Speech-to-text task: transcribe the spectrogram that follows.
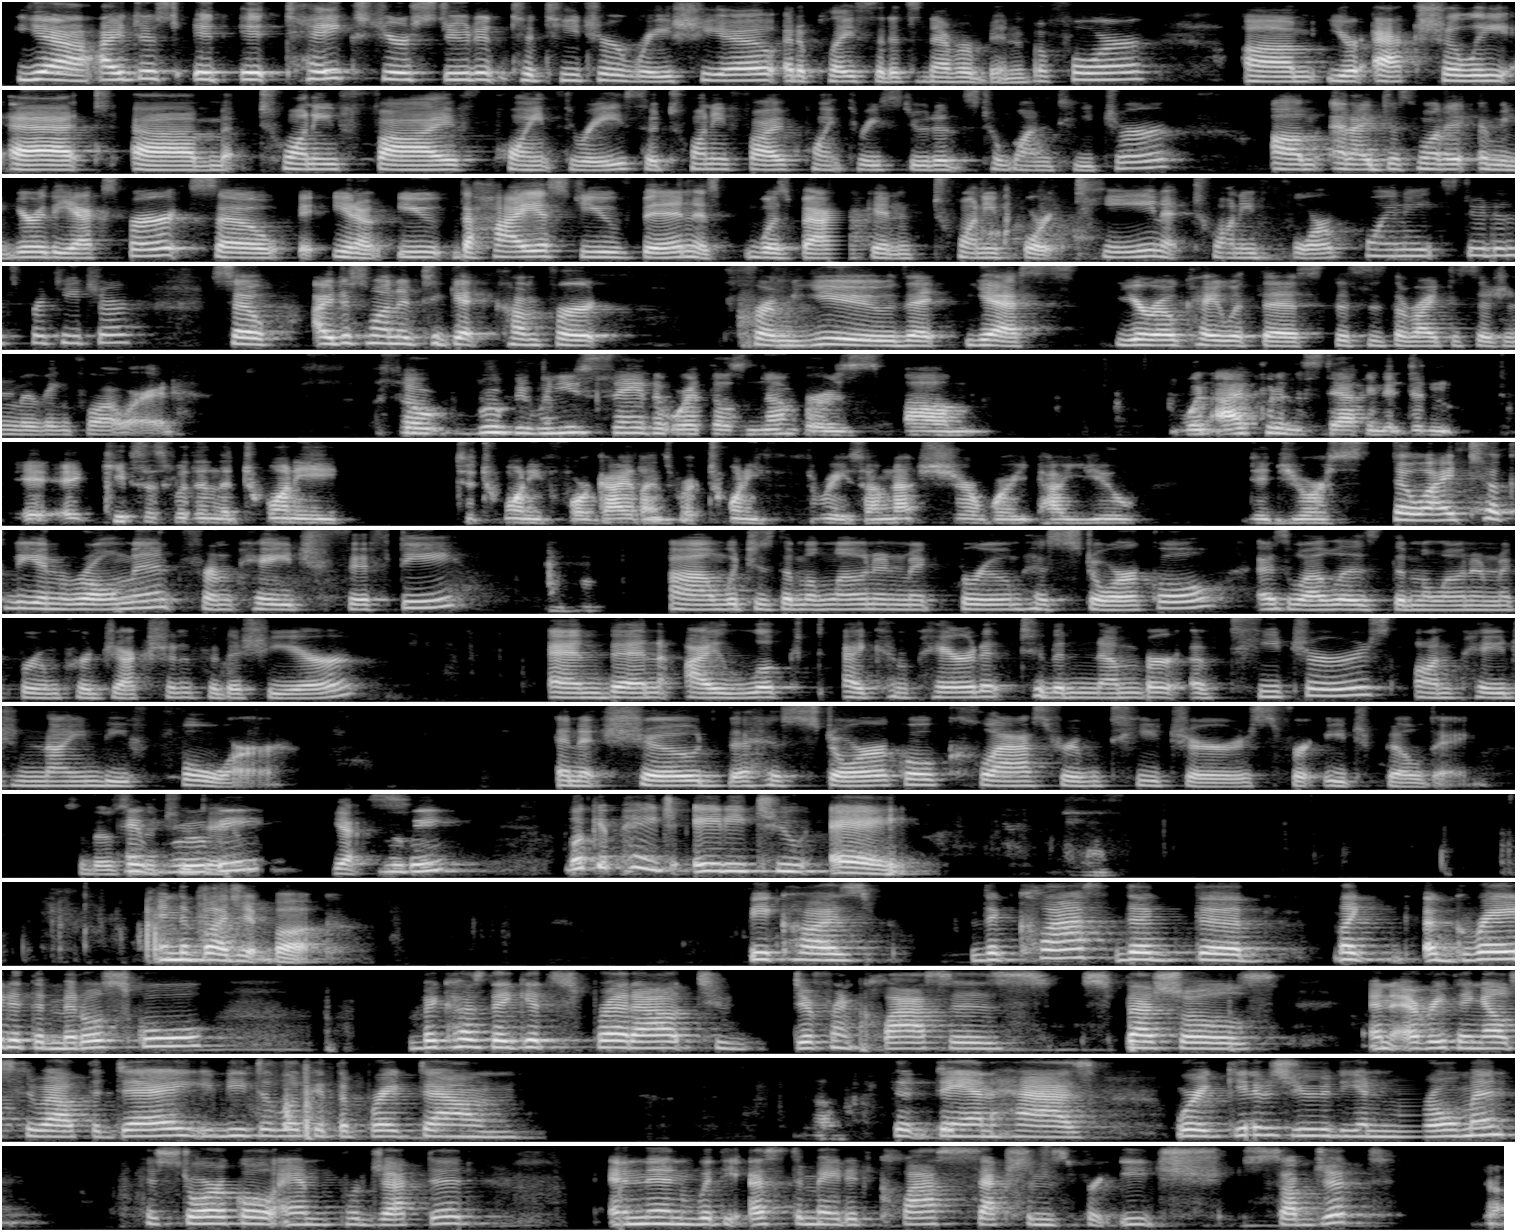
yeah, I just, it, it takes your student to teacher ratio at a place that it's never been before. Um, you're actually at um, 25.3, so 25.3 students to one teacher. Um, and I just wanted, I mean, you're the expert. So, you know, you, the highest you've been is, was back in 2014 at 24.8 students per teacher. So I just wanted to get comfort from you that yes, you're okay with this. This is the right decision moving forward. So Ruby, when you say that we're at those numbers, um, when I put in the staffing, it didn't, it, it keeps us within the 20 to 24 guidelines. We're at 23. So I'm not sure where, how you did yours? So I took the enrollment from page 50, mm-hmm. um, which is the Milone and MacBroom historical, as well as the Milone and MacBroom projection for this year. And then I looked, I compared it to the number of teachers on page 94. And it showed the historical classroom teachers for each building. So those hey, are the two Ruby? data. Yes. Ruby, look at page 82A. In the budget book. Because the class the the like a grade at the middle school because they get spread out to different classes specials and everything else throughout the day you need to look at the breakdown that dan has where it gives you the enrollment historical and projected and then with the estimated class sections for each subject. Yeah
